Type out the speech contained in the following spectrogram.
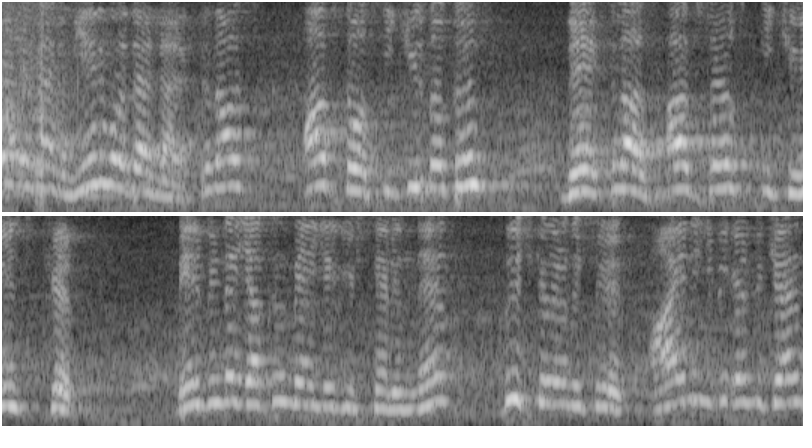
Evet efendim, yeni modeller. Class Axos 230 ve Class Axos 240. Birbirine yakın beygir güçlerinde dış görünüşü aynı gibi gözüken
